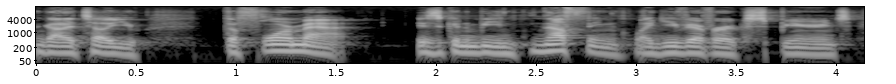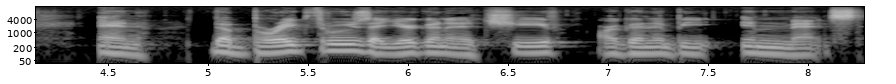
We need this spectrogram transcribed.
I gotta tell you, the format is going to be nothing like you've ever experienced. And the breakthroughs that you're going to achieve are going to be immense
